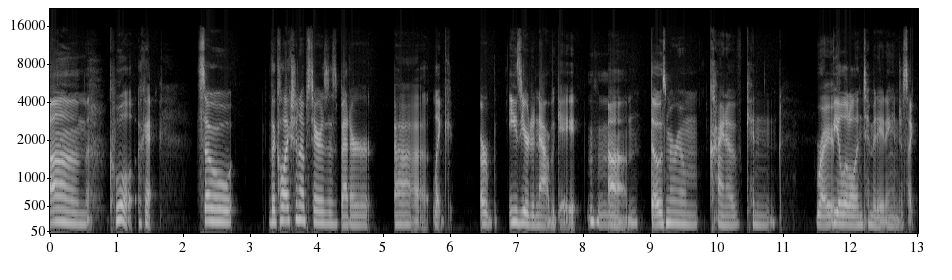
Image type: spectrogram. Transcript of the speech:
um. Cool. Okay. So the collection upstairs is better, uh, like or easier to navigate. mhm, Um, the kind of can right. be a little intimidating and just like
